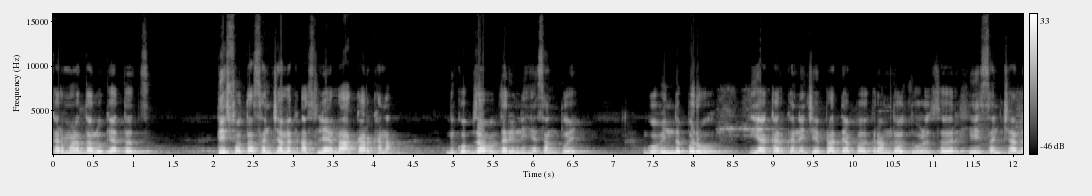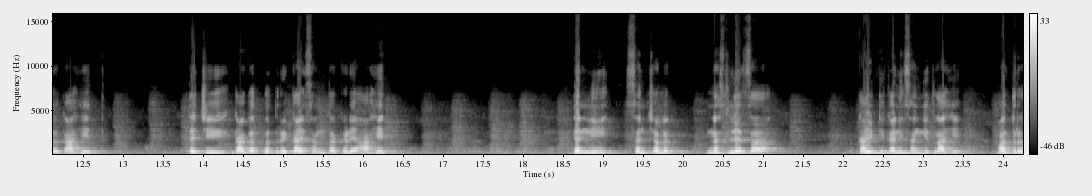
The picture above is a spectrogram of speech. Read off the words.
करमाळा तालुक्यातच ते स्वतः संचालक असलेला कारखाना मी खूप जबाबदारीने हे सांगतो आहे गोविंद पर्व या कारखान्याचे प्राध्यापक रामदास झोळ सर हे संचालक आहेत. त्याची कागदपत्रे काय सांगताकडे आहेत? त्यांनी संचालक नसल्याचा काही ठिकाणी सांगितलं आहे. मात्र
